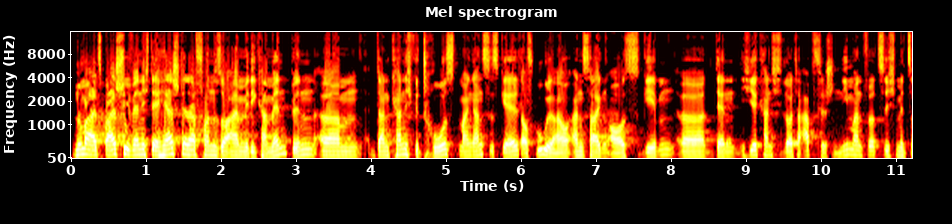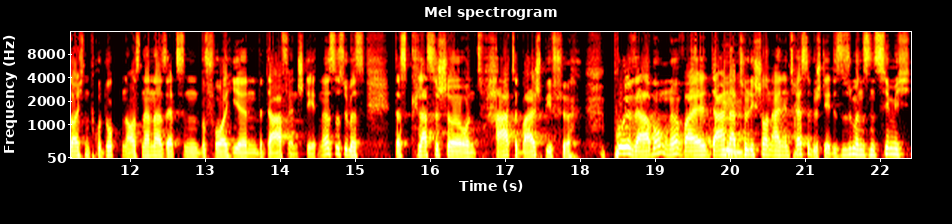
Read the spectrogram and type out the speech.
Nur mal als Beispiel, wenn ich der Hersteller von so einem Medikament bin, ähm, dann kann ich getrost mein ganzes Geld auf Google-Anzeigen ausgeben, äh, denn hier kann ich die Leute abfischen. Niemand wird sich mit solchen Produkten auseinandersetzen, bevor hier ein Bedarf entsteht. Das ist übrigens das klassische und harte Beispiel für Pull-Werbung, ne, weil da mhm. natürlich schon ein Interesse besteht. Es ist übrigens ein ziemlich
